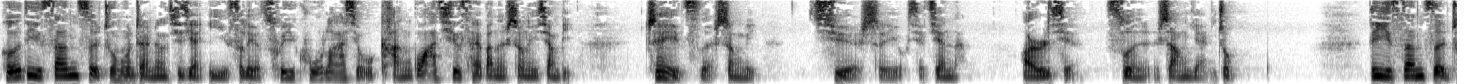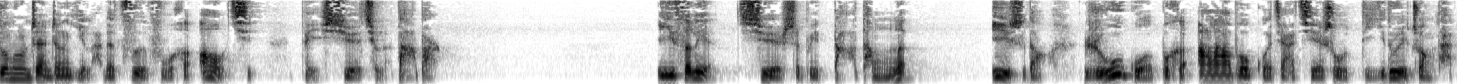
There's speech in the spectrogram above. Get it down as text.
和第三次中东战争期间以色列摧枯拉朽、砍瓜切菜般的胜利相比，这次的胜利确实有些艰难，而且损伤严重。第三次中东战争以来的自负和傲气被削去了大半以色列确实被打疼了。意识到，如果不和阿拉伯国家结束敌对状态，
